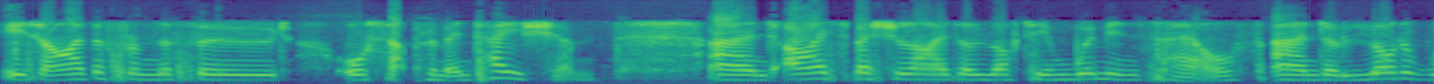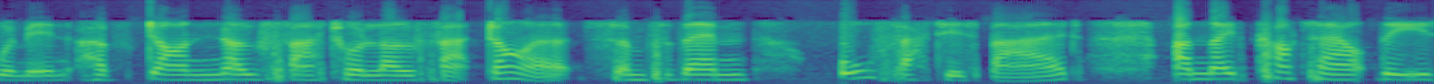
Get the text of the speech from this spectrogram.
is either from the food or supplementation. And I specialize a lot in women's health, and a lot of women have done no fat or low fat diets, and for them, all fat is bad, and they've cut out these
